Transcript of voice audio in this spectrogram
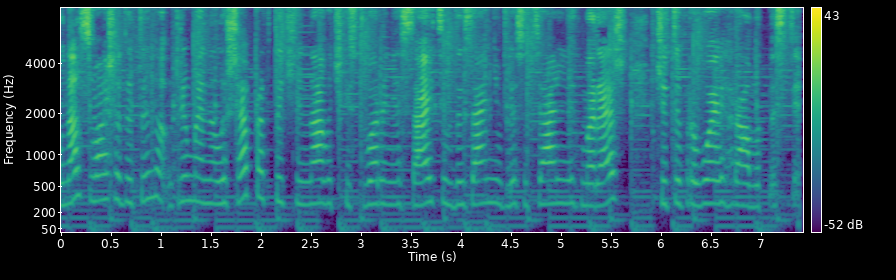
У нас ваша дитина отримає не лише практичні навички створення сайтів, дизайнів для соціальних мереж чи цифрової грамотності,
